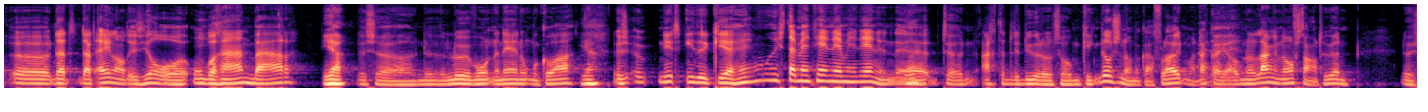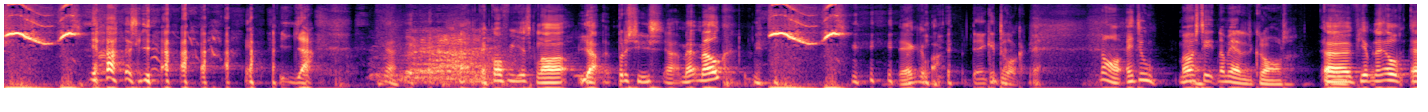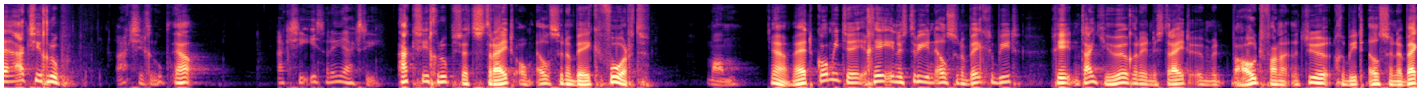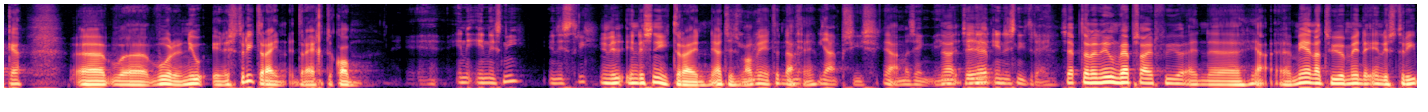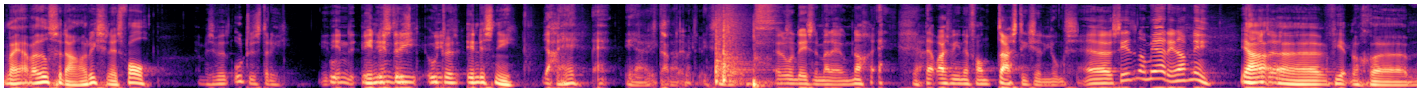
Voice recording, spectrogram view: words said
dat, dat eiland is heel onbegaanbaar. Ja. Dus eh, de leur woont een op elkaar. Ja. Dus eh, niet iedere keer, hé, hoe is dat met hen en met hen? En eh, Ja. te- achter de deur of zo kijken. Dus ze naar elkaar fluiten, maar dan kan je op een lange afstand horen. Dus. Ja, ja. Ja, ja. De koffie is klaar. ja, precies. Ja, met melk? Denk ik wel. Denk het ook. Nou, en toen? Maar was dit nog meer in de krant? Eh, je hebt een heel, actiegroep. Actiegroep. Ja. Actie is reactie. Actiegroep zet strijd om Elsenbeek voort. Man. Ja, het comité G-industrie in Elsenbeekgebied geeft een tandje hoger in de strijd om het behoud van het natuurgebied Elsenbekken. Uh, waar een nieuw industrieterrein dreigt te komen. In, in is niet? Industrie? In de, in de snieterrein. Ja, het is wel weer te dag, hè? Ja, precies. Ja. Ja, maar zeggen. In, Ja, in, in, reden. Ze hebben er een nieuwe website voor en eh, ja, eh, meer natuur, minder industrie. Maar ja, wat wil ze dan? Riesen is vol. Maar ze wil industrie. In de, industrie indus- oete- in de snie. Ja. Ja, ik snap het. het. Ik snap het. En doen we deze er. Nou, Ja. dat was weer een fantastische, jongens. Eh zit er nog meer in, of niet? Ja, Want, eh, eh, je hebt nog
